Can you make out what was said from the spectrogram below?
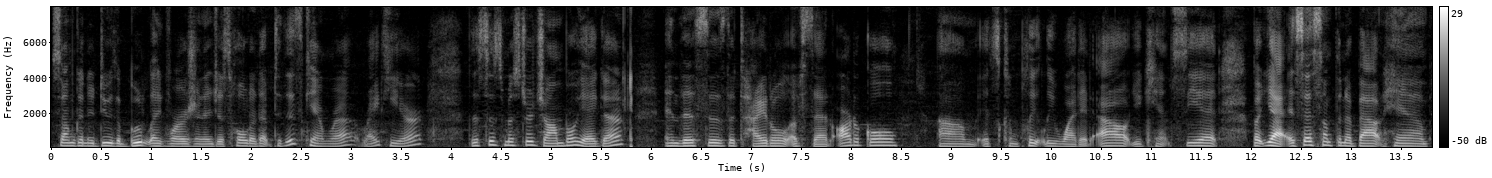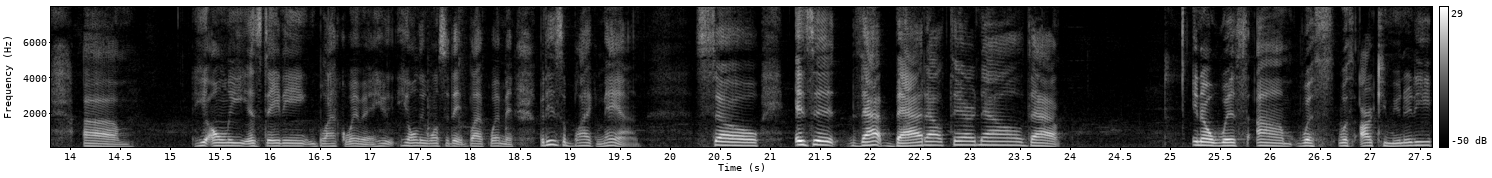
So I'm going to do the bootleg version and just hold it up to this camera right here. This is Mr. John Boyega, and this is the title of said article. Um, it's completely whited out. You can't see it. But yeah, it says something about him. Um, he only is dating black women. He, he only wants to date black women, but he's a black man. So is it that bad out there now that you know with um with with our community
